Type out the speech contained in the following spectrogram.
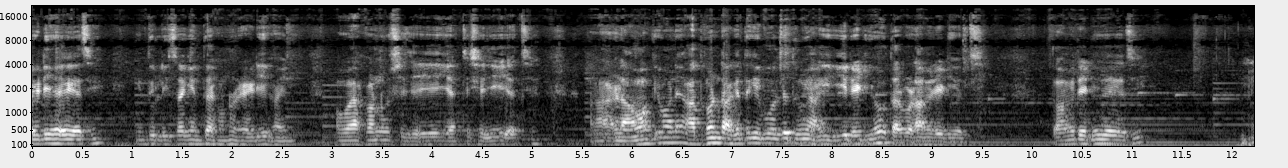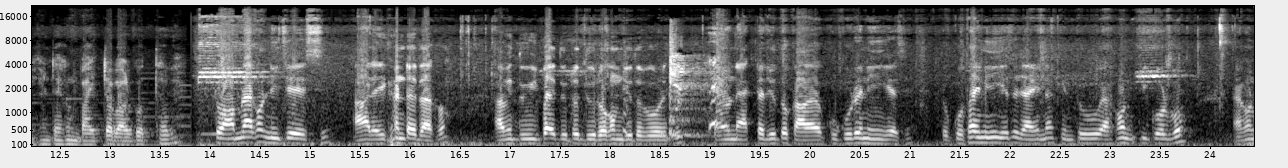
রেডি হয়ে গেছি কিন্তু লিসা কিন্তু এখনও রেডি হয়নি। ও এখনও সেজেই যাচ্ছে সেজেই যাচ্ছে। আর আমাকে মানে আধ ঘণ্টা আগে থেকে বলছে, তুমি আগে গিয়ে রেডি হও, তারপর আমি রেডি হচ্ছি। তো আমি রেডি হয়ে গেছি। এখানটা এখন বাইকটা বার করতে হবে। তো আমরা এখন নিচে এসেছি। আর এইখানটায় দেখো, আমি দুই পায়ে দুটো দু রকম জুতো পরেছি। কারণ একটা জুতো কুকুরে নিয়ে গেছে। তো কোথায় নিয়ে গেছে জানি না, কিন্তু এখন কি করব? এখন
